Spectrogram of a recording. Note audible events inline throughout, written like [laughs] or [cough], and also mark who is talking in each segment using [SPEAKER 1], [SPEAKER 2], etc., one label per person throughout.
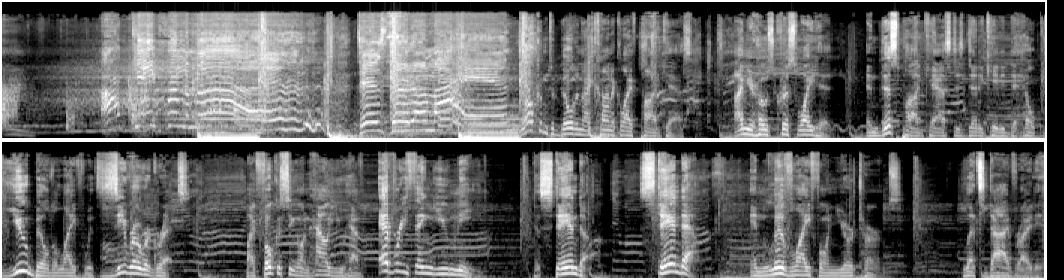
[SPEAKER 1] I came from the mud. There's dirt on my hands.
[SPEAKER 2] Welcome to Build an Iconic Life podcast. I'm your host, Chris Whitehead, and this podcast is dedicated to help you build a life with zero regrets by focusing on how you have everything you need to stand up, stand out, and live life on your terms. Let's dive right in.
